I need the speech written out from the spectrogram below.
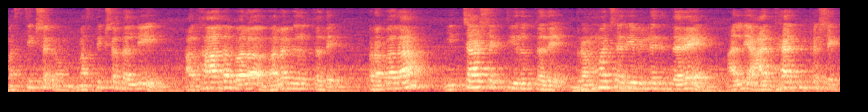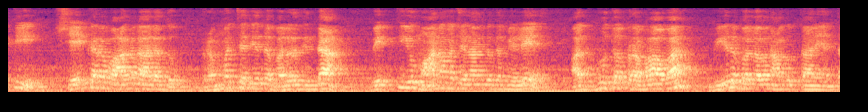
ಮಸ್ತಿಕ್ಷ ಮಸ್ತಿಷ್ಕದಲ್ಲಿ ಅಗಾಧ ಬಲ, ಬಲವಿರುತ್ತದೆ. ಪ್ರಬಲ ಇಚ್ಛಾಶಕ್ತಿ ಇರುತ್ತದೆ. ಬ್ರಹ್ಮಚರ್ಯವಿಲ್ಲದಿದ್ದರೆ ಅಲ್ಲಿ ಆಧ್ಯಾತ್ಮಿಕ ಶಕ್ತಿ ಶೇಖರವಾಗಲಾರದು. ಬ್ರಹ್ಮಚರ್ಯದ ಬಲದಿಂದ ವ್ಯಕ್ತಿಯು ಮಾನವ ಜನಾಂಗದ ಮೇಲೆ ಅದ್ಭುತ ಪ್ರಭಾವ ಬೀರಬಲ್ಲವನಾಗುತ್ತಾನೆ ಅಂತ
